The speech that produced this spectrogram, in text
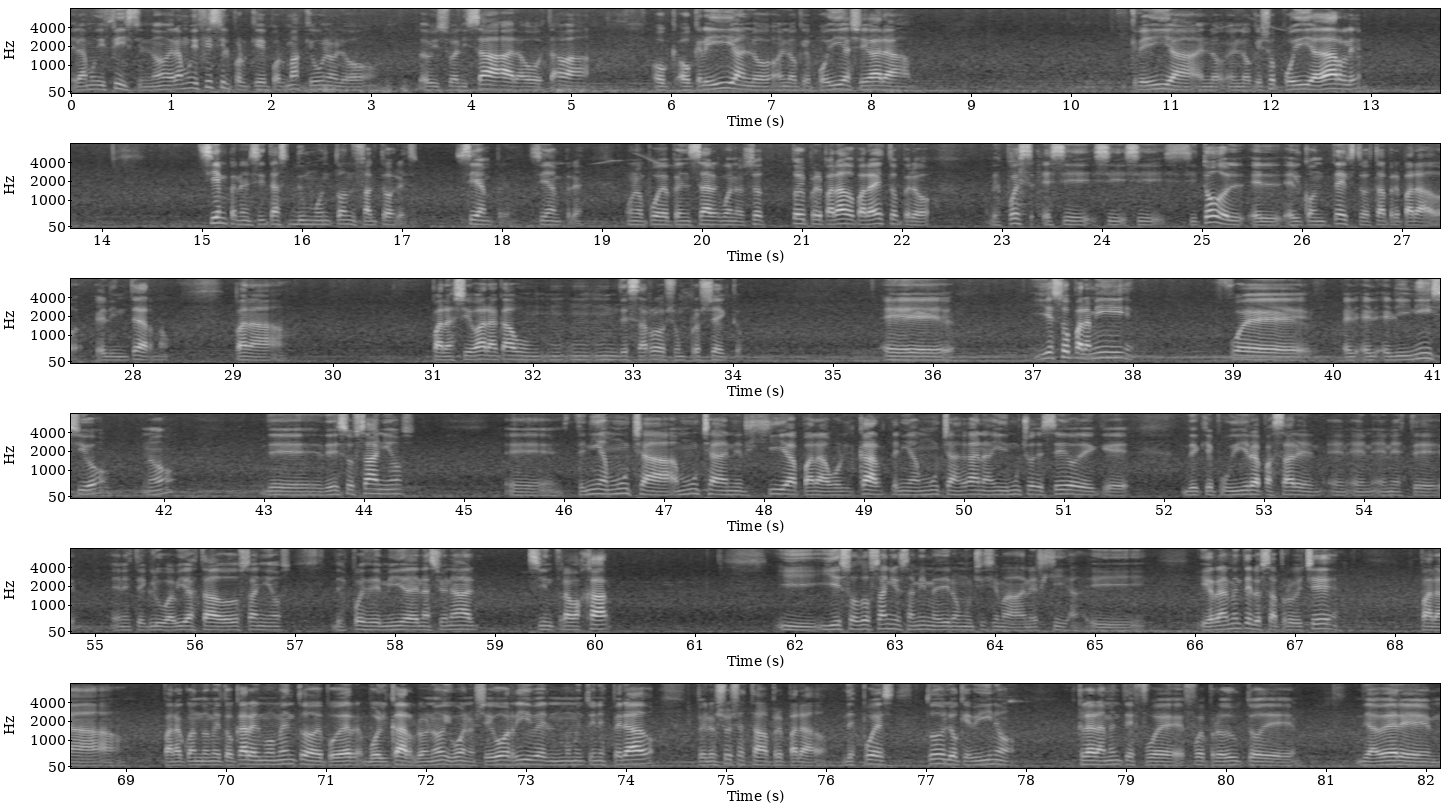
era muy difícil, ¿no? Era muy difícil porque por más que uno lo, visualizara o estaba o, creía en lo, que podía llegar a creía en lo, en lo que yo podía darle, siempre necesitas de un montón de factores, siempre, siempre. Uno puede pensar, bueno, yo estoy preparado para esto, pero Después, eh, si, si, si, si, todo el, contexto está preparado, el interno, para, para llevar a cabo un, desarrollo, un proyecto. Eh, y eso para mí fue el, inicio de, esos años. Eh, tenía mucha, mucha energía para volcar, tenía muchas ganas y mucho deseo de que de que pudiera pasar en, este, en este club. Había estado dos años después de mi vida de Nacional sin trabajar y, esos dos años a mí me dieron muchísima energía y, realmente los aproveché para, para, cuando me tocara el momento de poder volcarlo. ¿no? Y bueno, llegó River en un momento inesperado, pero yo ya estaba preparado. Después, todo lo que vino claramente fue, fue producto de, de haber eh,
